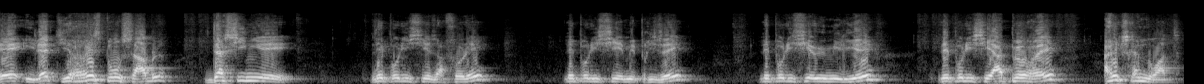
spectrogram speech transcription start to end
Et il est irresponsable d'assigner les policiers affolés, les policiers méprisés, les policiers humiliés, les policiers apeurés à l'extrême droite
